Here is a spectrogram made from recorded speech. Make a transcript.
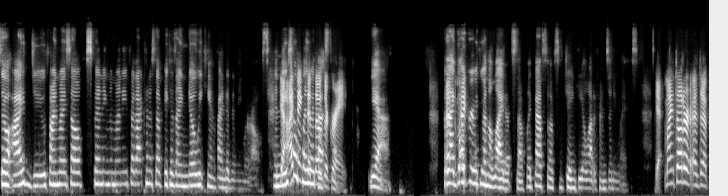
So I do find myself spending the money for that kind of stuff because I know we can't find it anywhere else. And yeah i think that those are stuff. great Yeah. But Uh, I my- agree with you on the light up stuff. Like that stuff's janky a lot of times, anyways. Yeah, my daughter ended up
